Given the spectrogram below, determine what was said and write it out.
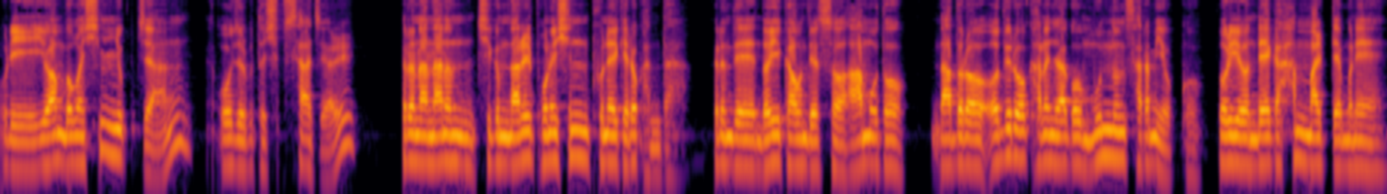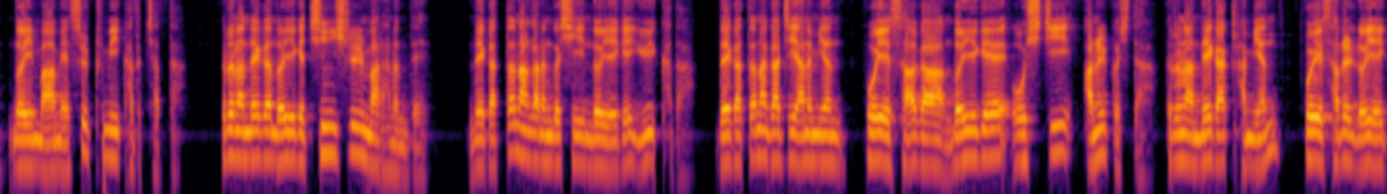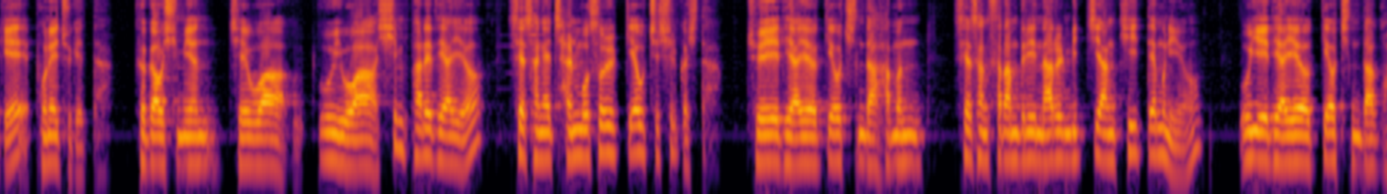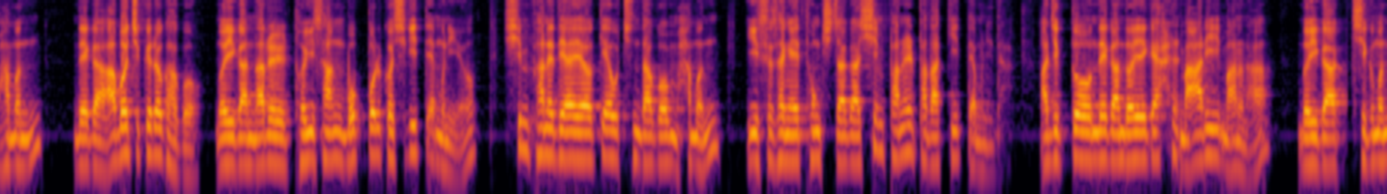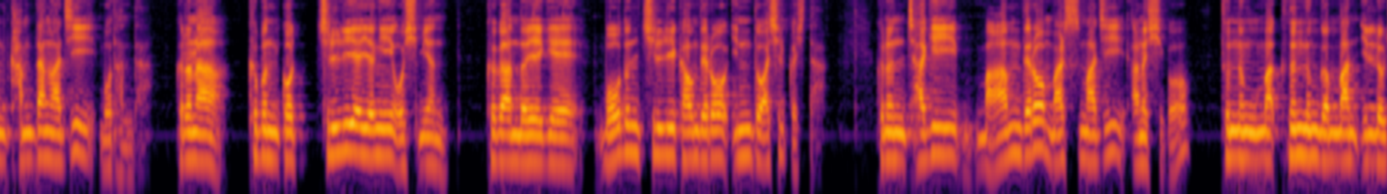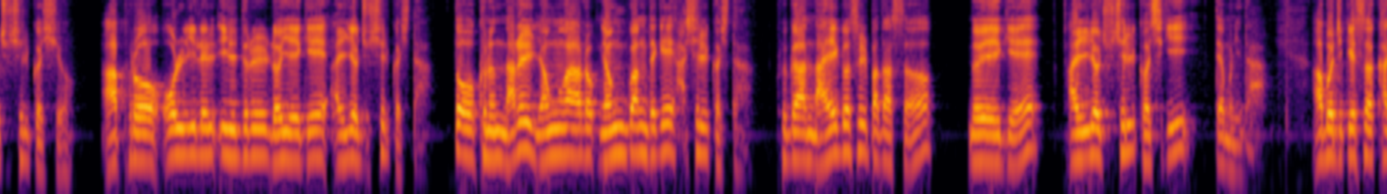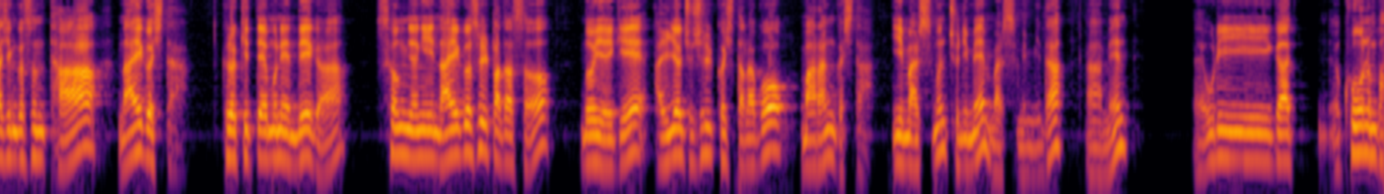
우리 요한복음 16장 5절부터 14절. 그러나 나는 지금 나를 보내신 분에게로 간다. 그런데 너희 가운데서 아무도 나더러 어디로 가느냐고 묻는 사람이 없고 도리어 내가 한 말 때문에 너희 마음에 슬픔이 가득 찼다. 그러나 내가 너희에게 진실을 말하는데 내가 떠나가는 것이 너희에게 유익하다. 내가 떠나가지 않으면 보혜사가 너희에게 오시지 않을 것이다. 그러나 내가 가면 보혜사를 너희에게 보내주겠다. 그가 오시면 죄와 의와 심판에 대하여 세상의 잘못을 깨우치실 것이다. 죄에 대하여 깨우친다 함은 세상 사람들이 나를 믿지 않기 때문이요. 의에 대하여 깨우친다고 함은 내가 아버지께로 가고 너희가 나를 더 이상 못 볼 것이기 때문이요. 심판에 대하여 깨우친다고 함은 이 세상의 통치자가 심판을 받았기 때문이다. 아직도 내가 너에게 할 말이 많으나 너희가 지금은 감당하지 못한다. 그러나 그분 곧 진리의 영이 오시면 그가 너에게 모든 진리 가운데로 인도하실 것이다. 그는 자기 마음대로 말씀하지 않으시고 듣는, 듣는 것만 일러주실 것이요. 앞으로 올 일들을 너희에게 알려주실 것이다. 또 그는 나를 영광, 영광되게 하실 것이다. 그가 나의 것을 받아서 너에게 알려주실 것이기 때문이다. 아버지께서 가신 것은 다 나의 것이다. 그렇기 때문에 내가 성령이 나의 것을 받아서 너에게 알려주실 것이다라고 말한 것이다. 이 말씀은 주님의 말씀입니다. 아멘. 우리가 구원은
